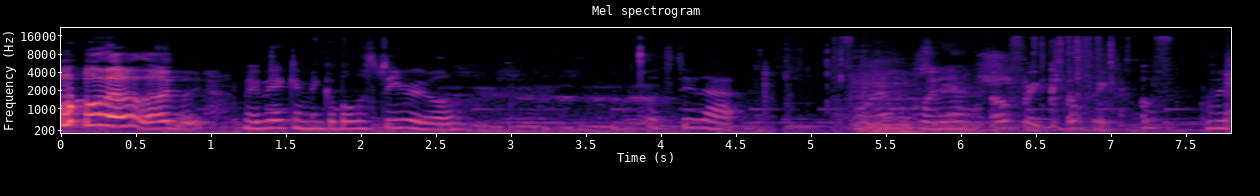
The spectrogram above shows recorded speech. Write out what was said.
oh, that was ugly. Maybe I can make a bowl of cereal. Let's do that. Oh freak, oh freak, oh freak.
